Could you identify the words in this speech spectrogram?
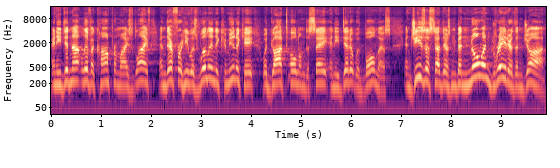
and he did not live a compromised life, and therefore he was willing to communicate what God told him to say, and he did it with boldness. And Jesus said, There's been no one greater than John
